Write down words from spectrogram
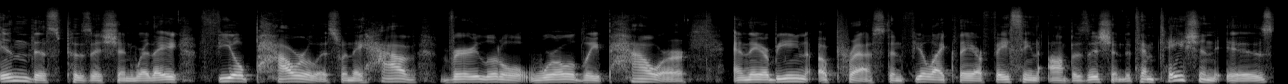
in this position where they feel powerless, when they have very little worldly power, and they are being oppressed and feel like they are facing opposition. The temptation is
